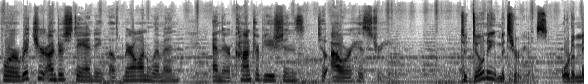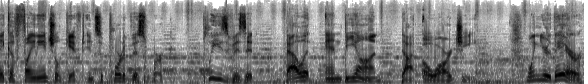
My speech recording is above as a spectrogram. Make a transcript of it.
for a richer understanding of Maryland women and their contributions to our history. To donate materials or to make a financial gift in support of this work, please visit ballotandbeyond.org. When you're there,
